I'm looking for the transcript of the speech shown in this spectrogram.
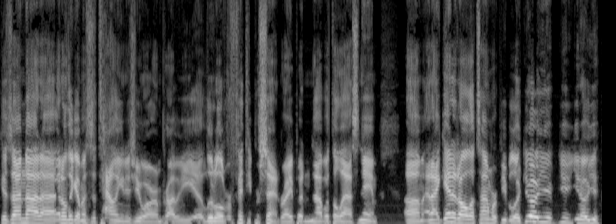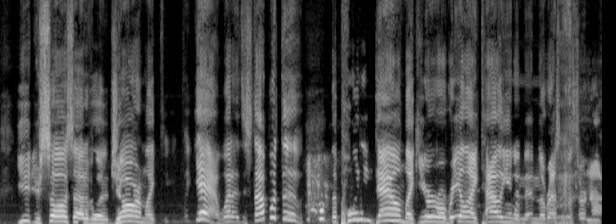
because I'm not. Uh, I don't think I'm as Italian as you are. I'm probably a little over fifty percent, right? But not with the last name. Um, and I get it all the time where people are like, "Yo, you you you know you, you eat your sauce out of a jar." I'm like, "Yeah, what? Stop with the the pointing down like you're a real Italian and, and the rest of us are not."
